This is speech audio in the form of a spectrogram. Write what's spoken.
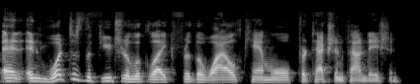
and and what does the future look like for the Wild Camel Protection Foundation?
